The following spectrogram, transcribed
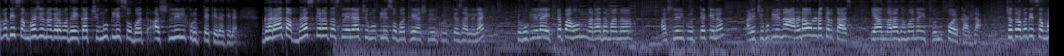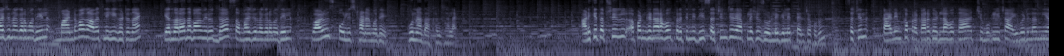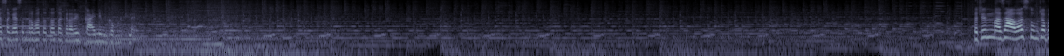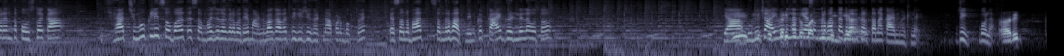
छत्रपती संभाजीनगरमध्ये एका चिमुकलीसोबत अश्लील कृत्य केलं गेलंय. घरात अभ्यास करत असलेल्या चिमुकलीसोबत हे अश्लील कृत्य झालेलं आहे. चिमुकलीला एकटं पाहून नराधमानं अश्लील कृत्य केलं आणि चिमुकलीनं आरडाओरडा करताच या नराधमानं इथून पळ काढला. छत्रपती संभाजीनगरमधील मांडवा गावातली ही घटना आहे. या नराधमाविरुद्ध संभाजीनगरमधील वाळूज पोलीस ठाण्यामध्ये गुन्हा दाखल झालाय. आणखी तपशील आपण घेणार आहोत. प्रतिनिधी सचिन जिरे आपल्याशी जोडले गेलेत त्यांच्याकडून. सचिन काय नेमका प्रकार घडला होता? चिमुकलीच्या आई वडिलांनी या सगळ्या संदर्भात आता तक्रारीत काय नेमकं म्हटलंय? सचिन माझा आवाज तुमच्यापर्यंत पोहोचतोय का? ह्या चिमुकली सोबत संभाजीनगरमध्ये मांडवा गावातली ही जी घटना आपण बघतोय त्या संदर्भात संदर्भात नेमकं काय घडलेलं होतं? या मुलीच्या आई शेतकरी वडिलांनी या कुटुंबातली संदर्भात तक्रार. करताना काय म्हटलंय? जी बोला.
